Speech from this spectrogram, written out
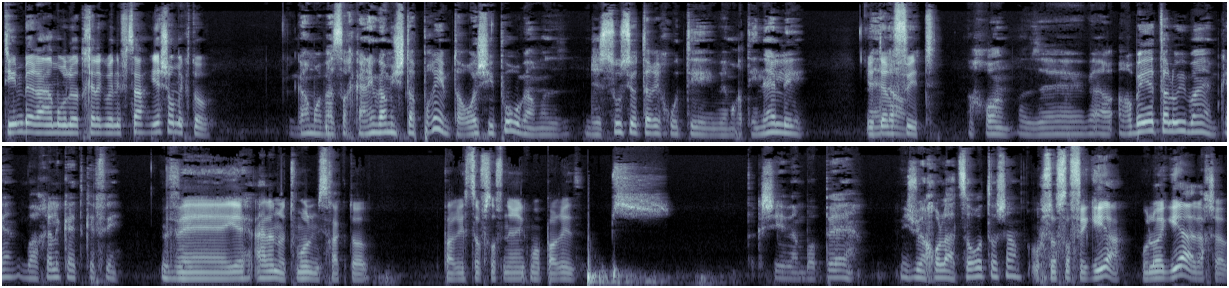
טימבר היה אמור להיות חלק ונפצע, יש עומק טוב. לגמרי, והשחקנים גם משתפרים, אתה רואה שיפור גם, אז ג'סוס יותר איכותי, ומרטינלי, יותר. fit. נכון, אז אה, הרבה יהיה תלוי בהם, כן, בחלק ההתקפי. והיה לנו אתמול משחק טוב. פריז סוף סוף נראים כמו פריז. תקשיב, הם בפה, מישהו יכול לעצור אותו שם? הוא סוף סוף הגיע, הוא לא הגיע עד עכשיו.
